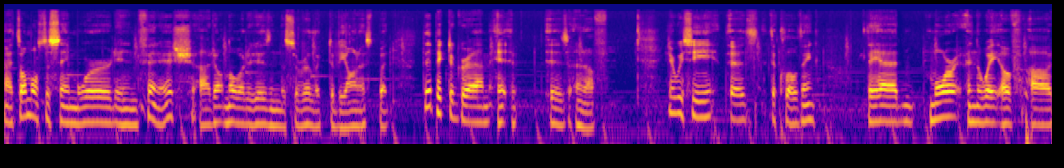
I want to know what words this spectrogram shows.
It's almost the same word in Finnish. I don't know what it is in the Cyrillic, to be honest, but the pictogram is enough. Here we see the, the clothing. They had more in the way of uh,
